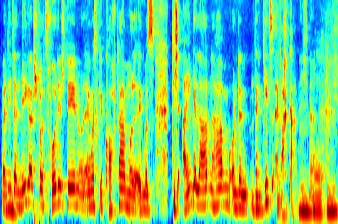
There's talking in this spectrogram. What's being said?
Weil die dann mega stolz vor dir stehen und irgendwas gekocht haben oder irgendwas dich eingeladen haben und dann, dann geht es einfach gar nicht. Ne? Mhm.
